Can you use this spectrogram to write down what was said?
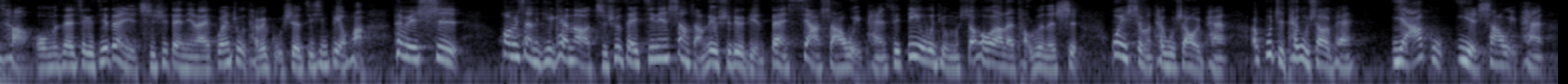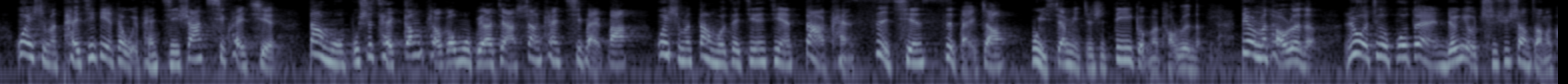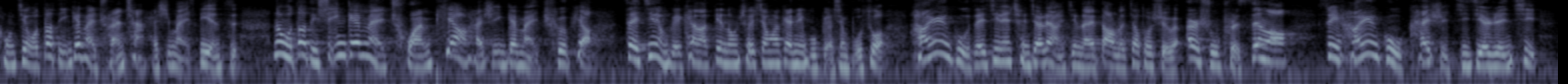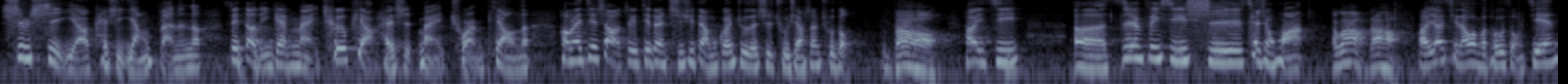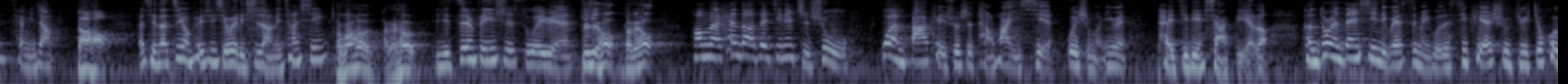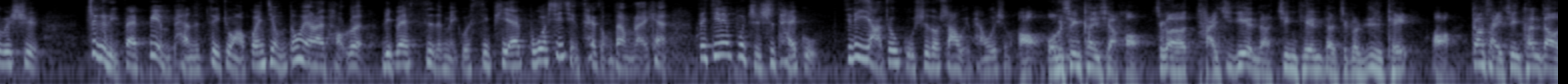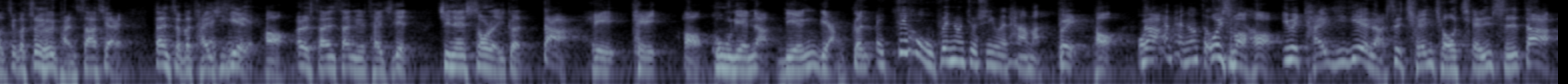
场，我们在这个阶段也持续带您来关注台北股市的最新变化，特别是画面上你可以看到指数在今天上涨六十六点，但下杀尾盘。所以第一个问题，我们稍后要来讨论的是，为什么台股杀尾盘，而不止台股杀尾盘，雅股也杀尾盘？为什么台积电在尾盘急杀七块钱？大摩不是才刚调高目标价上看七百八？为什么大摩在今天竟然大砍四千四百张？为虾米？这是第一个我们要讨论的。第二我们讨论的，如果这个波段仍有持续上涨的空间，我到底应该买船产还是买电子？那我到底是应该买船票还是应该买车票？在今天我们可以看到电动车相关概念股表现不错，航运股在今天成交量已经来到了交投水位二十五 percent 喽。所以航运股开始集结人气，是不是也要开始扬帆了呢？所以到底应该买车票还是买船票呢？好，我们来介绍这个阶段持续带我们关注的是楚祥生楚董，大家好，好，以及呃资深分析师蔡振华，阿官好，大家好，好，邀请到万宝投资总监蔡明章，大家好，而且呢金融培训协会理事长林昌兴，阿官好，大家好，以及资深分析师苏维元，谢谢好，大家好，好，我们来看到在今天指数万八可以说是昙花一现，为什么？因为台积电下跌了，很多人担心礼拜四美国的 CPI 数据，这会不会是这个礼拜变盘的最重要关键？我们等会要来讨论礼拜四的美国 CPI。不过先请蔡总带我们来看，在今天不只是台股，今天亚洲股市都杀尾盘，为什么？好，我们先看一下哈，这个台积电呢，今天的这个日 K 啊，刚才已经看到这个最后一盘杀下来，但整个台积电啊，二三三年的台积电今天收了一个大黑 K。哦，虎年呐、啊，连两根。哎，最后五分钟就是因为它嘛。对，好。我们看盘中走。为什么？哈，因为台积电啊是全球前十大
